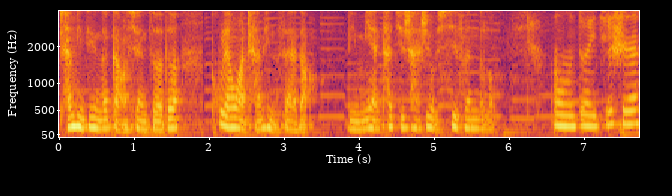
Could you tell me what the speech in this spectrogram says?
产品经理的岗，选择的互联网产品的赛道里面，它其实还是有细分的喽。嗯，对，其实，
